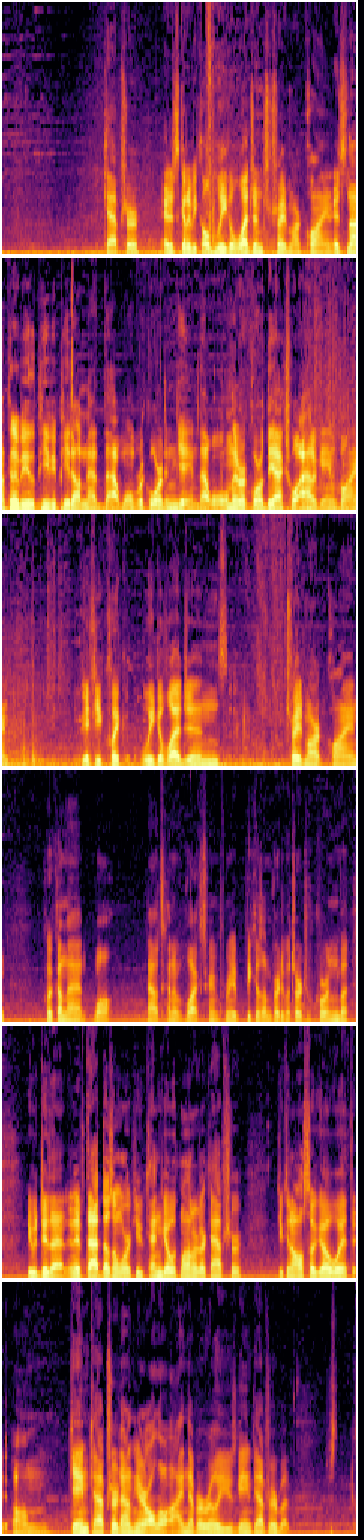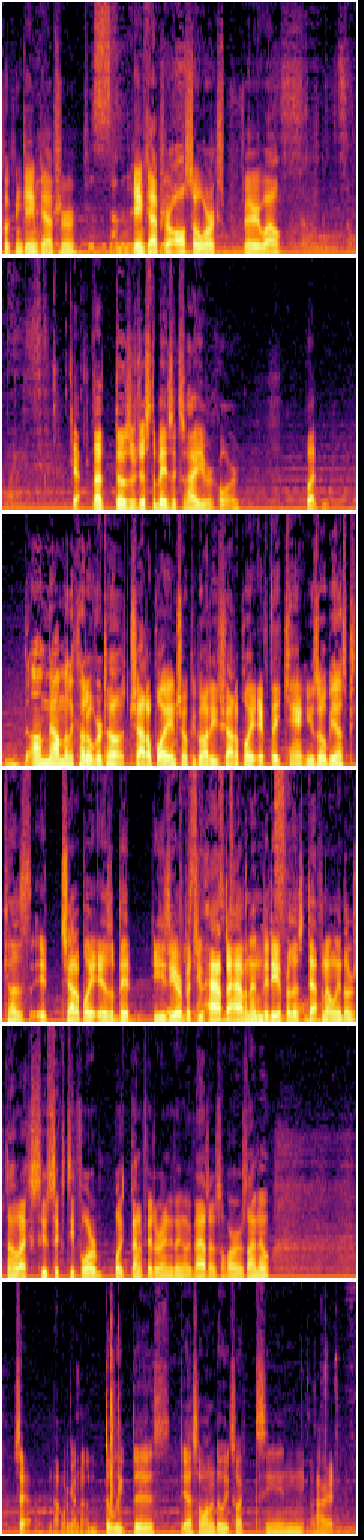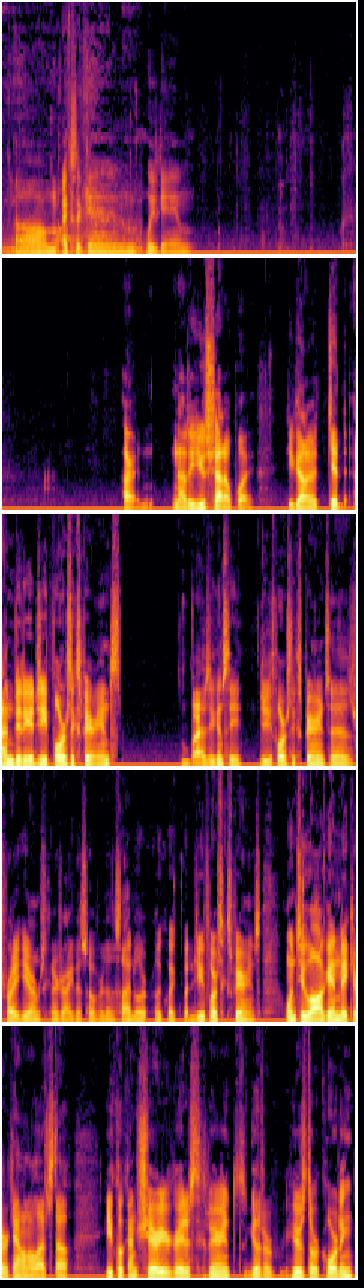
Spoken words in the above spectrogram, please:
capture, and it's going to be called League of Legends trademark client. It's not going to be the PvP.net, that won't record in-game. That will only record the actual out-of-game client. If you click League of Legends trademark client, click on that, well, now it's kind of a black screen for me because I'm pretty much already recording, but you would do that. And if that doesn't work, you can go with monitor capture. You can also go with um, game capture down here, although I never really use game capture, but just click on game capture. Game capture also works very well. Yeah, that those are just the basics of how you record. But um, now I'm going to cut over to Shadowplay and show people how to use Shadowplay if they can't use OBS because it Shadowplay is a bit easier, but you have to have an NVIDIA for this, definitely. There's no X264 like benefit or anything like that as far as I know. So yeah, now we're gonna delete this. Yes, I want to delete select scene. Alright. Um, exit game, leave game. Alright, now to use Shadow Play, you gotta get NVIDIA GeForce Experience. As you can see, GeForce Experience is right here. I'm just gonna drag this over to the side really quick. But GeForce Experience, once you log in, make your account, all that stuff, you click on Share Your Greatest Experience. Go to here's the recording.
